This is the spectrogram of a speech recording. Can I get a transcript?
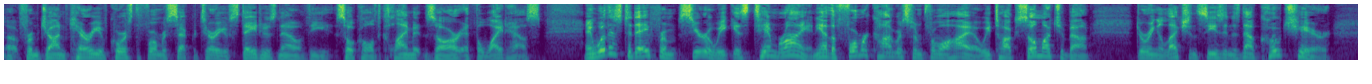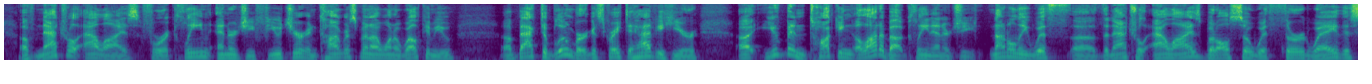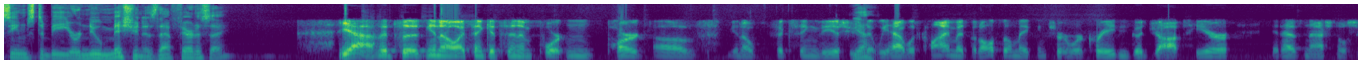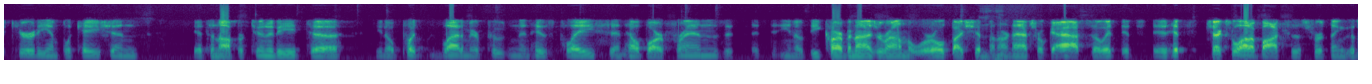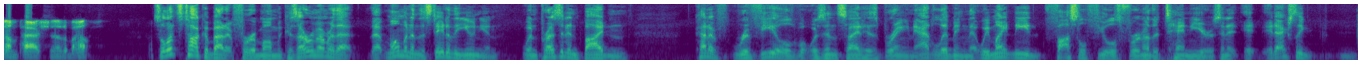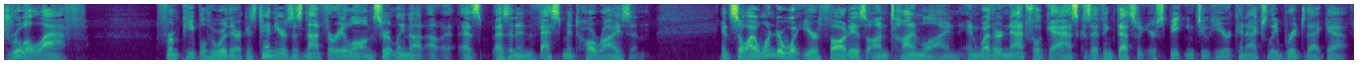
uh, from John Kerry, of course, the former Secretary of State, who's now the so called climate czar at the White House. And with us today from Sierra CERAWeek is Tim Ryan. Yeah, the former congressman from Ohio we talked so much about during election season is now co chair of Natural Allies for a Clean Energy Future. And, Congressman, I want to welcome you. Uh, back to Bloomberg. It's great to have you here. Uh, you've been talking a lot about clean energy, not only with uh, the natural allies, but also with Third Way. This seems to be your new mission. Is that fair to say? Yeah, it's a you know I think it's an important part of you know fixing the issues yeah. that we have with climate, but also making sure we're creating good jobs here. It has national security implications. It's an opportunity to you know put Vladimir Putin in his place and help our friends. It, it, you know decarbonize around the world by shipping mm-hmm. our natural gas. So it it's, it hits checks a lot of boxes for things that I'm passionate about. So let's talk about it for a moment because I remember that that moment in the State of the Union when President Biden kind of revealed what was inside his brain, ad libbing that we might need fossil fuels for another 10 years. And it, it, it actually drew a laugh from people who were there because 10 years is not very long, certainly not uh, as, as an investment horizon. And so I wonder what your thought is on timeline and whether natural gas, because I think that's what you're speaking to here, can actually bridge that gap.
